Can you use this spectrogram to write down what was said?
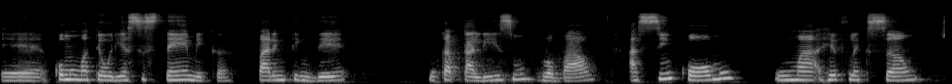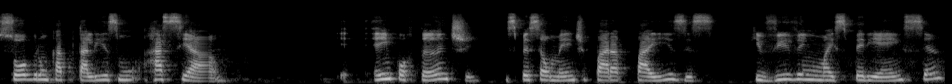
é, como uma teoria sistêmica para entender o capitalismo global, assim como uma reflexão sobre um capitalismo racial. É importante, especialmente para países que vivem uma experiência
